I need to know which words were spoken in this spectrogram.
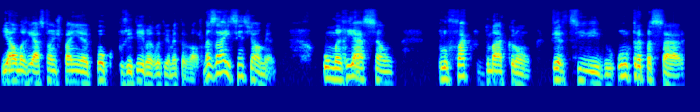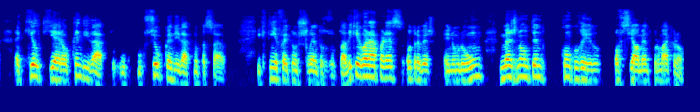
E há uma reação em Espanha pouco positiva relativamente a Valls. Mas há, essencialmente, uma reação pelo facto de Macron ter decidido ultrapassar aquele que era o candidato, o, o, seu candidato no passado, e que tinha feito um excelente resultado, e que agora aparece outra vez em número um, mas não tendo concorrido oficialmente por Macron,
